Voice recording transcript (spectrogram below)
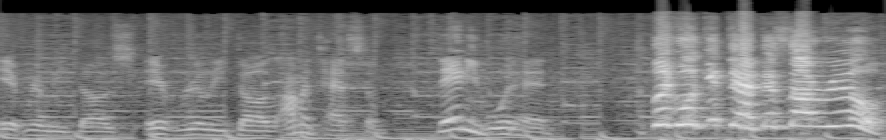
It really does. It really does. I'm gonna test him. Danny Woodhead. Like, look at that. That's not real.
